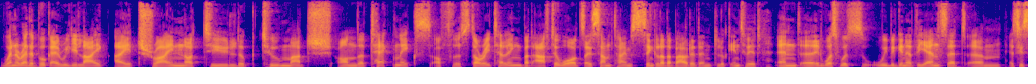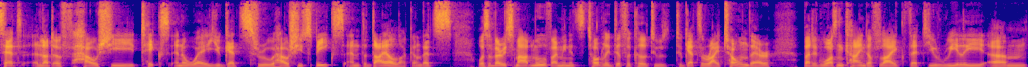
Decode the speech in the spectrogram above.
when I read a book I really like, I try not to look too much on the techniques of the storytelling, but afterwards I sometimes think a lot about it and look into it. And uh, it was with We Begin at the End that, um, as you said, a lot of how she ticks in a way you get through how she speaks and the dialogue. And that's was a very smart move. I mean, it's totally difficult to, to get the right tone there, but it wasn't kind of like that you really um,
